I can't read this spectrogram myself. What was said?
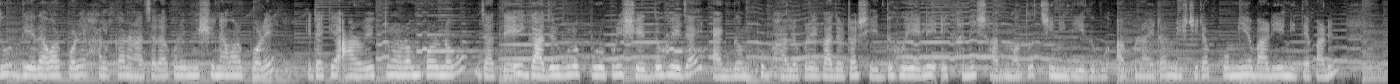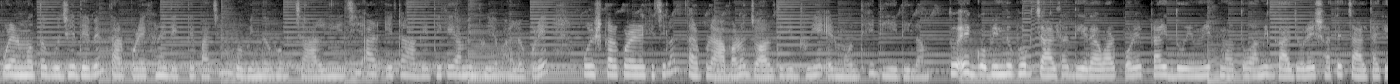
দুধ দিয়ে দেওয়ার পরে হালকা নাড়াচাড়া করে মিশিয়ে নেওয়ার পরে এটাকে আরও একটু নরম করে নেব, যাতে এই গাজরগুলো পুরোপুরি সেদ্ধ হয়ে যায়। একদম খুব ভালো করে গাজরটা সেদ্ধ হয়ে এলে এখানে স্বাদ মতো চিনি দিয়ে দেবো। আপনারা এটা মিষ্টিটা কমিয়ে বাড়িয়ে নিতে পারেন, পুরের মতো বুঝিয়ে দেবেন। তারপরে এখানে দেখতে পাচ্ছেন গোবিন্দভোগ চাল নিয়েছি। আর এটা আগে থেকে আমি ধুয়ে ভালো করে পরিষ্কার করে রেখেছিলাম। তারপরে আবারও জল থেকে ধুয়ে এর মধ্যে দিয়ে দিলাম। তো এই গোবিন্দভোগ চালটা দিয়ে দেওয়ার পরে প্রায় দুই মিনিট মতো আমি গাজরের সাথে চালটাকে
